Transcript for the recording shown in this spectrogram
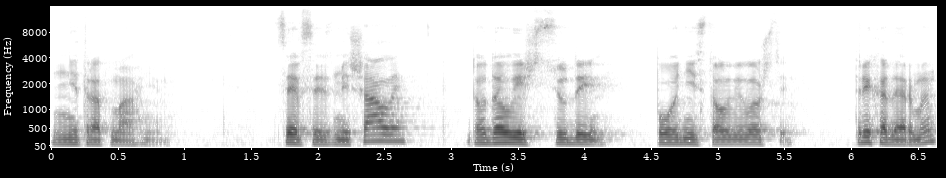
нітрат магнію. Це все змішали. Додали ж сюди по одній столовій ложці триходерми,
